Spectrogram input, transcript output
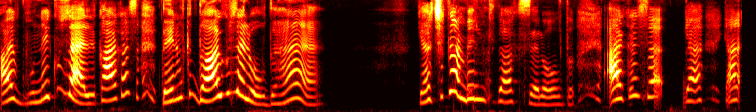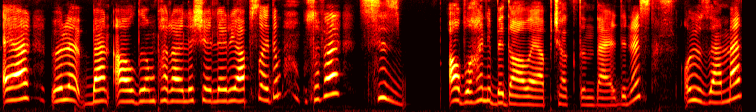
Ay bu ne güzellik arkadaşlar. Benimki daha güzel oldu he. Gerçekten benimki daha güzel oldu. Arkadaşlar ya, yani eğer böyle ben aldığım parayla şeyleri yapsaydım bu sefer siz abla hani bedava yapacaktın derdiniz. O yüzden ben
